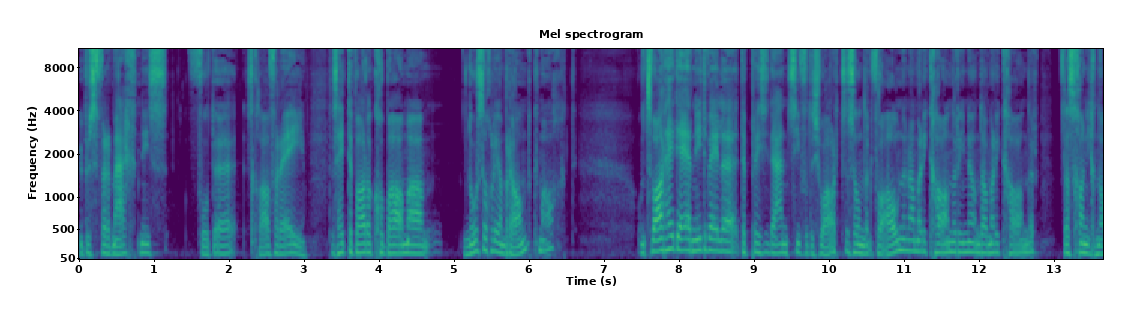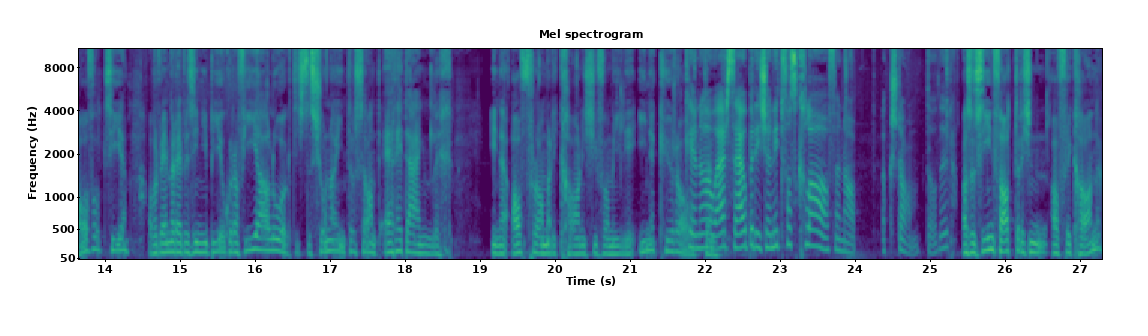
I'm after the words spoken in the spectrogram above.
über das Vermächtnis von der Sklaverei. Das hat der Barack Obama nur so ein bisschen am Rand gemacht. Und zwar hätte er nicht der Präsident sein von den Schwarzen, sondern von allen Amerikanerinnen und Amerikanern. Das kann ich nachvollziehen. Aber wenn man eben seine Biografie anschaut, ist das schon noch interessant. Er hat eigentlich in eine afroamerikanische Familie hineingeheiratet. Genau, er selber ist ja nicht von Sklaven abgestammt, oder? Also sein Vater war ein Afrikaner,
